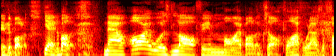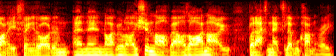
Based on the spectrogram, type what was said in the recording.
in the bollocks. Yeah, in the bollocks. Now I was laughing my bollocks off. I thought that was the funniest thing in the world, and, and then like people were like, oh, "You shouldn't laugh about." it. I was like, "I know, but that's next level country."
